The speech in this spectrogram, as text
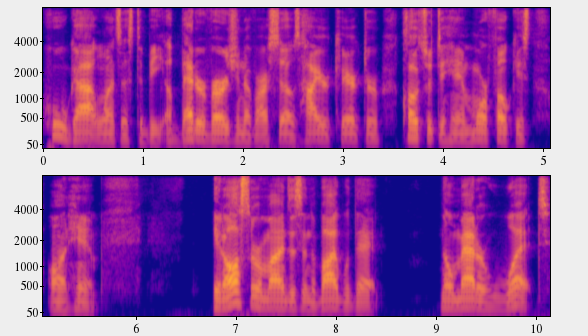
who God wants us to be a better version of ourselves, higher character, closer to Him, more focused on Him. It also reminds us in the Bible that no matter what,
